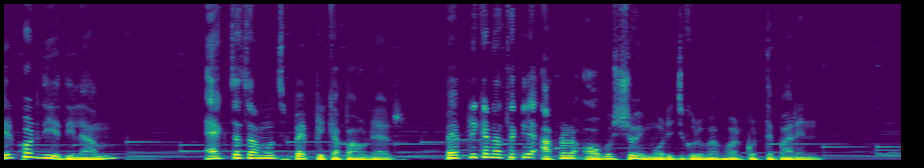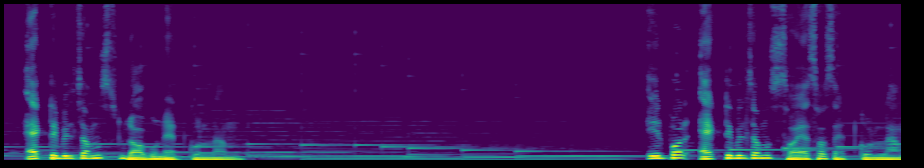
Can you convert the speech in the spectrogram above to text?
এরপর দিয়ে দিলাম এক চা চামচ প্যাপ্রিকা পাউডার প্যাপ্রিকা না থাকলে আপনারা অবশ্যই মরিচ গুঁড়ো ব্যবহার করতে পারেন। এক টেবিল চামচ লবণ অ্যাড করলাম। এরপর এক টেবিল চামচ সয়া সস অ্যাড করলাম।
